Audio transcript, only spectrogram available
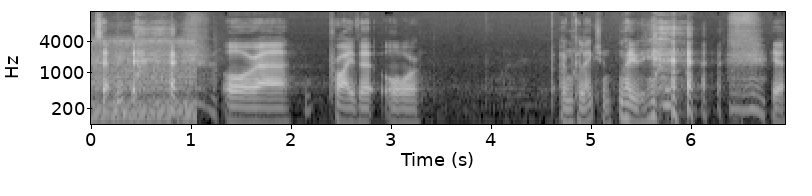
accept me, or uh, private, or home collection, maybe. yeah.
